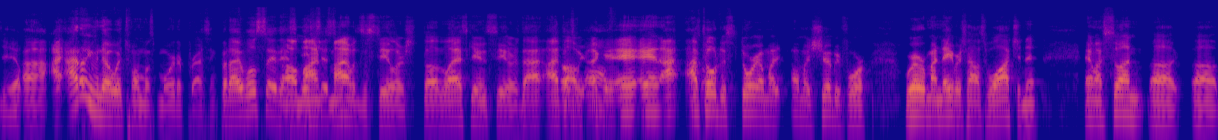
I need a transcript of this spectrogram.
Yep. Uh, I, I don't even know which one was more depressing, but I will say this. Oh, mine, just- mine was the Steelers. The last game of the Steelers. I, I thought, like, and, and I, I've was told this story on my on my show before. We were at my neighbor's house watching it, and my son, uh, uh,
